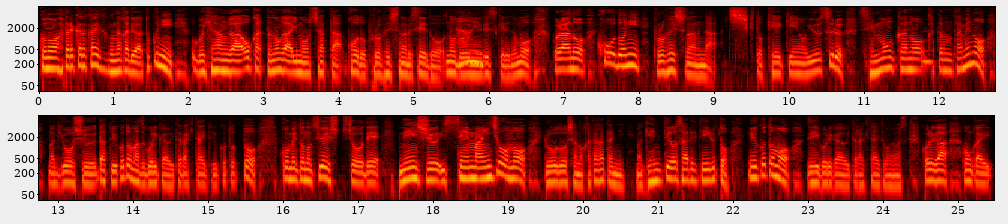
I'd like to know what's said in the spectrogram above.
この働き方改革の中では特にご批判が多かったのが今おっしゃった高度プロフェッショナル制度の導入ですけれども、はい、これはあの高度にプロフェッショナルな知識と経験を有する専門家の方のためのまあ業種だということをまずご理解をいただきたいということと公明党の強い主張で年収1000万以上の労働者の方々にまあ限定をされているということもぜひご理解をいただきたいと思います。これが今回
